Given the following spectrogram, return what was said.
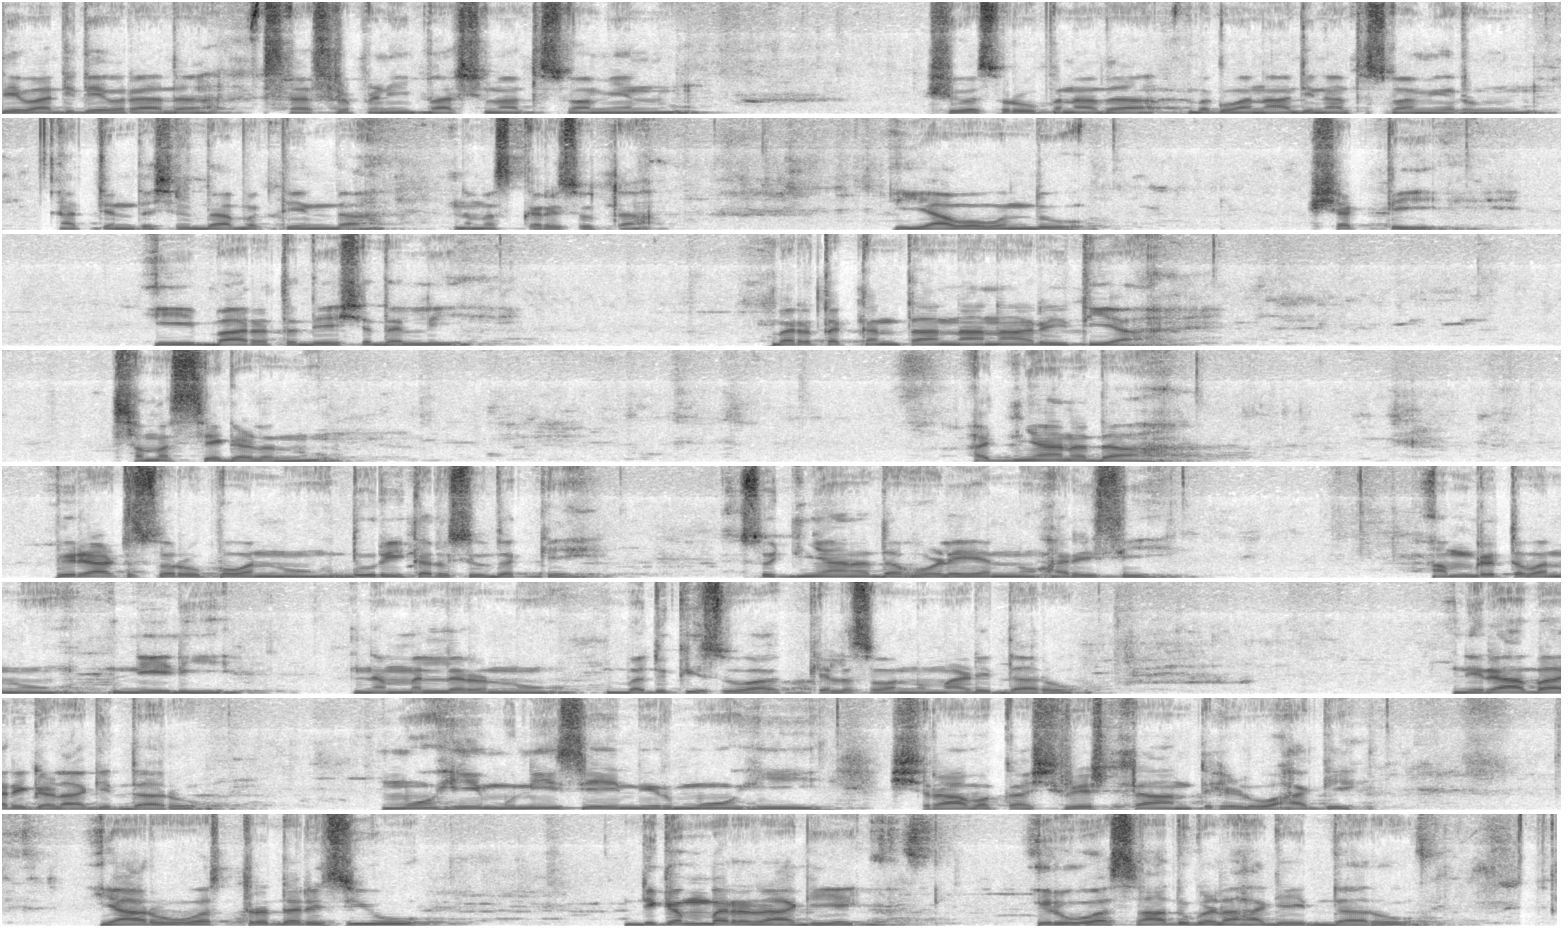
ದೇವಾದಿದೇವರಾದ ಸಹಸ್ರಪಣಿ ಪಾರ್ಶ್ವನಾಥ ಸ್ವಾಮಿಯನ್ನು, ಶಿವಸ್ವರೂಪನಾದ ಭಗವಾನ್ ಆದಿನಾಥ ಸ್ವಾಮಿಯರನ್ನು ಅತ್ಯಂತ ಶ್ರದ್ಧಾ ಭಕ್ತಿಯಿಂದ ನಮಸ್ಕರಿಸುತ್ತಾ, ಯಾವ ಒಂದು ಶಕ್ತಿ ಈ ಭಾರತ ದೇಶದಲ್ಲಿ ಬರತಕ್ಕಂಥ ನಾನಾ ರೀತಿಯ ಸಮಸ್ಯೆಗಳನ್ನು, ಅಜ್ಞಾನದ ವಿರಾಟ್ ಸ್ವರೂಪವನ್ನು ದೂರೀಕರಿಸುವುದಕ್ಕೆ ಸುಜ್ಞಾನದ ಹೊಳೆಯನ್ನು ಹರಿಸಿ ಅಮೃತವನ್ನು ನೀಡಿ ನಮ್ಮೆಲ್ಲರನ್ನು ಬದುಕಿಸುವ ಕೆಲಸವನ್ನು ಮಾಡಿದ್ದರು. ನಿರಾಬಾರಿಗಳಾಗಿದ್ದರು ಮೋಹಿ ಮುನೀಸೆ ನಿರ್ಮೋಹಿ ಶ್ರಾವಕ ಶ್ರೇಷ್ಠ ಅಂತ ಹೇಳುವ ಹಾಗೆ ಯಾರು ವಸ್ತ್ರ ಧರಿಸಿಯೂ ದಿಗಂಬರರಾಗಿ ಇರುವ ಸಾಧುಗಳ ಹಾಗೆ ಇದ್ದಾರು.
